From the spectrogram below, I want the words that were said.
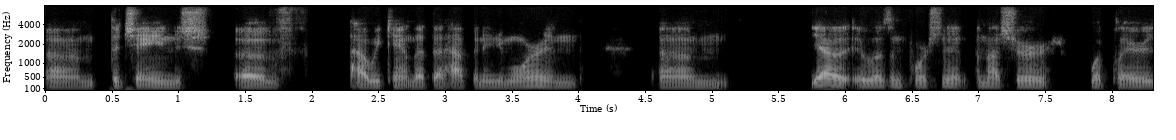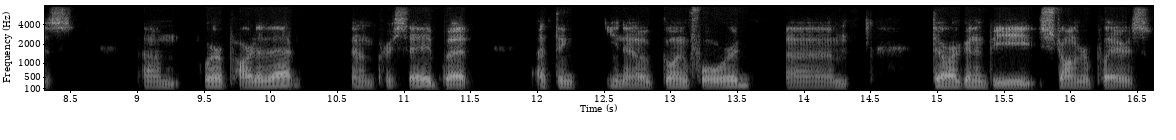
um, the change of how we can't let that happen anymore. And, um, yeah, it was unfortunate. I'm not sure what players um, were a part of that um, per se, but I think you know going forward, um, there are going to be stronger players.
